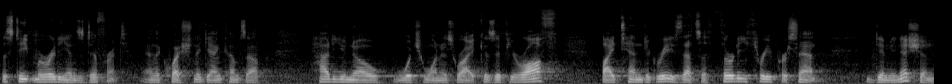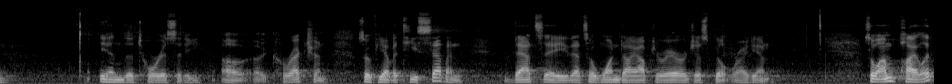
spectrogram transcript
the steep meridian is different. And the question again comes up how do you know which one is right? Because if you're off by 10 degrees, that's a 33% diminution in the toricity uh, uh, correction. So if you have a T7, that's a, that's a one diopter error just built right in. So I'm a pilot,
